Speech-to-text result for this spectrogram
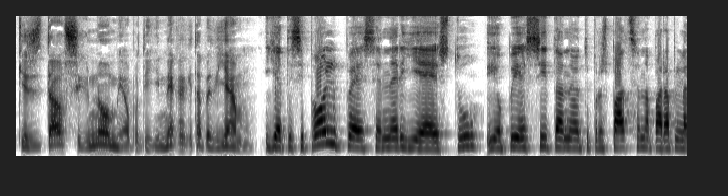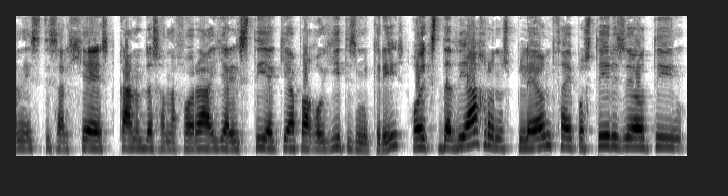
και ζητάω συγγνώμη από τη γυναίκα και τα παιδιά μου. Για τις υπόλοιπες ενέργειές του, οι οποίες ήταν ότι προσπάθησε να παραπλανήσει τις αρχές, κάνοντας αναφορά για ληστεία και απαγωγή της μικρής, ο 62χρονο πλέον θα υποστήριζε ότι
